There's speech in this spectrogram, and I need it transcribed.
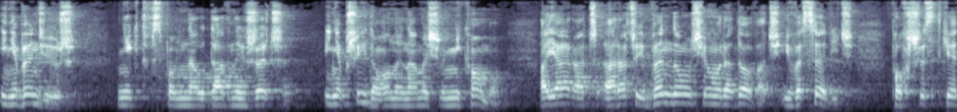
I nie będzie już nikt wspominał dawnych rzeczy. i nie przyjdą one na myśl nikomu, a, ja a raczej będą się radować i weselić po wszystkie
